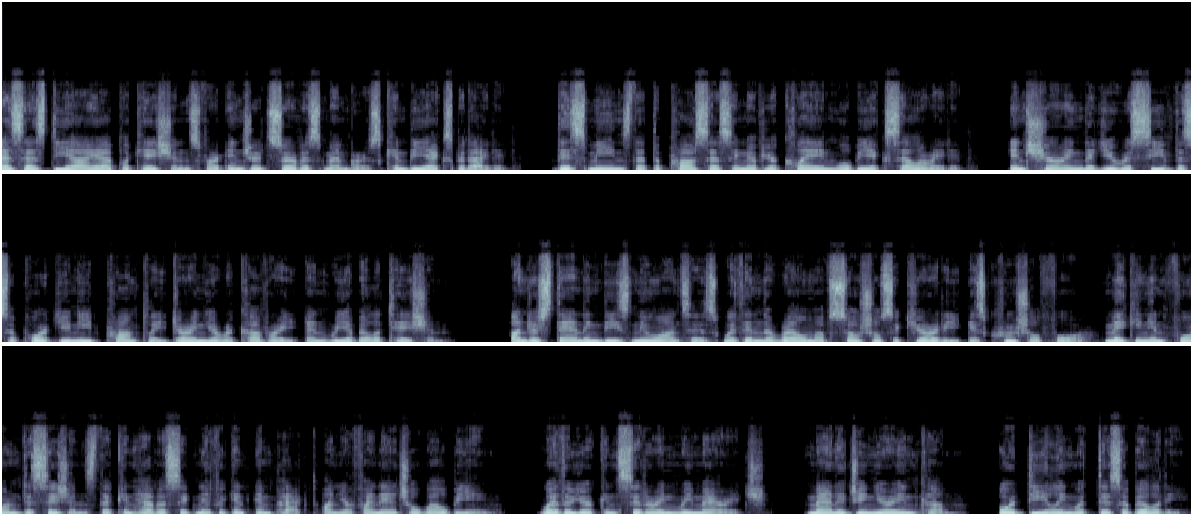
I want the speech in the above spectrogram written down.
SSDI applications for injured service members can be expedited. This means that the processing of your claim will be accelerated. ensuring that you receive the support you need promptly during your recovery and rehabilitation. Understanding these nuances within the realm of Social Security is crucial for making informed decisions that can have a significant impact on your financial well being. Whether you're considering remarriage, managing your income, or dealing with disability,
